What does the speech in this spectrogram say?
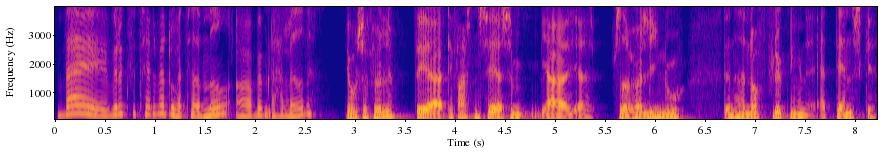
Hvad, vil du ikke fortælle, hvad du har taget med, og hvem der har lavet det? Jo, selvfølgelig. Det er, det er faktisk en serie, som jeg, jeg sidder og hører lige nu. Den hedder Når flygtningene er danske,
